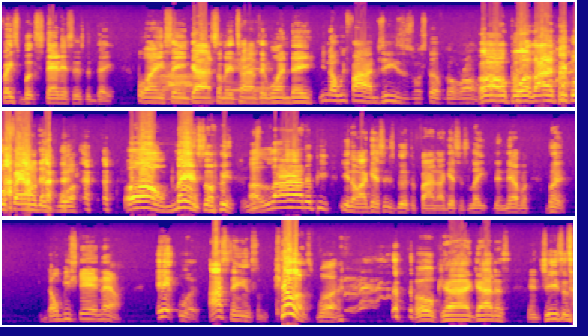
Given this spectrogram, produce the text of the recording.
Facebook statuses today? Boy, I ain't seen Ah, God so many times in one day. You know we find Jesus when stuff go wrong. Oh boy, a lot of people found it, boy. Oh man, so a lot of people. You know, I guess it's good to find. I guess it's late than never. But Don't be scared now. it was. I seen some killers, boy. oh God, got us and Jesus.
